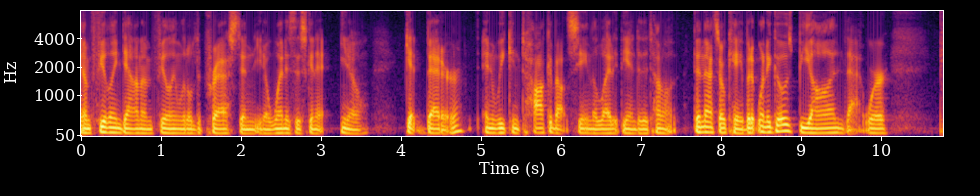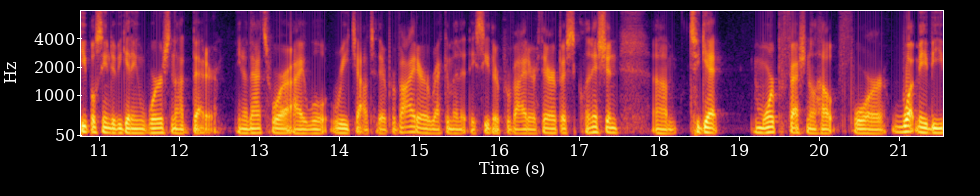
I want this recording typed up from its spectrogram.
I'm feeling down, I'm feeling a little depressed, and you know when is this going to you know get better, and we can talk about seeing the light at the end of the tunnel, then that's okay. But when it goes beyond that, where people seem to be getting worse, not better, you know that's where I will reach out to their provider, recommend that they see their provider, therapist, clinician, um, to get more professional help for what may be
